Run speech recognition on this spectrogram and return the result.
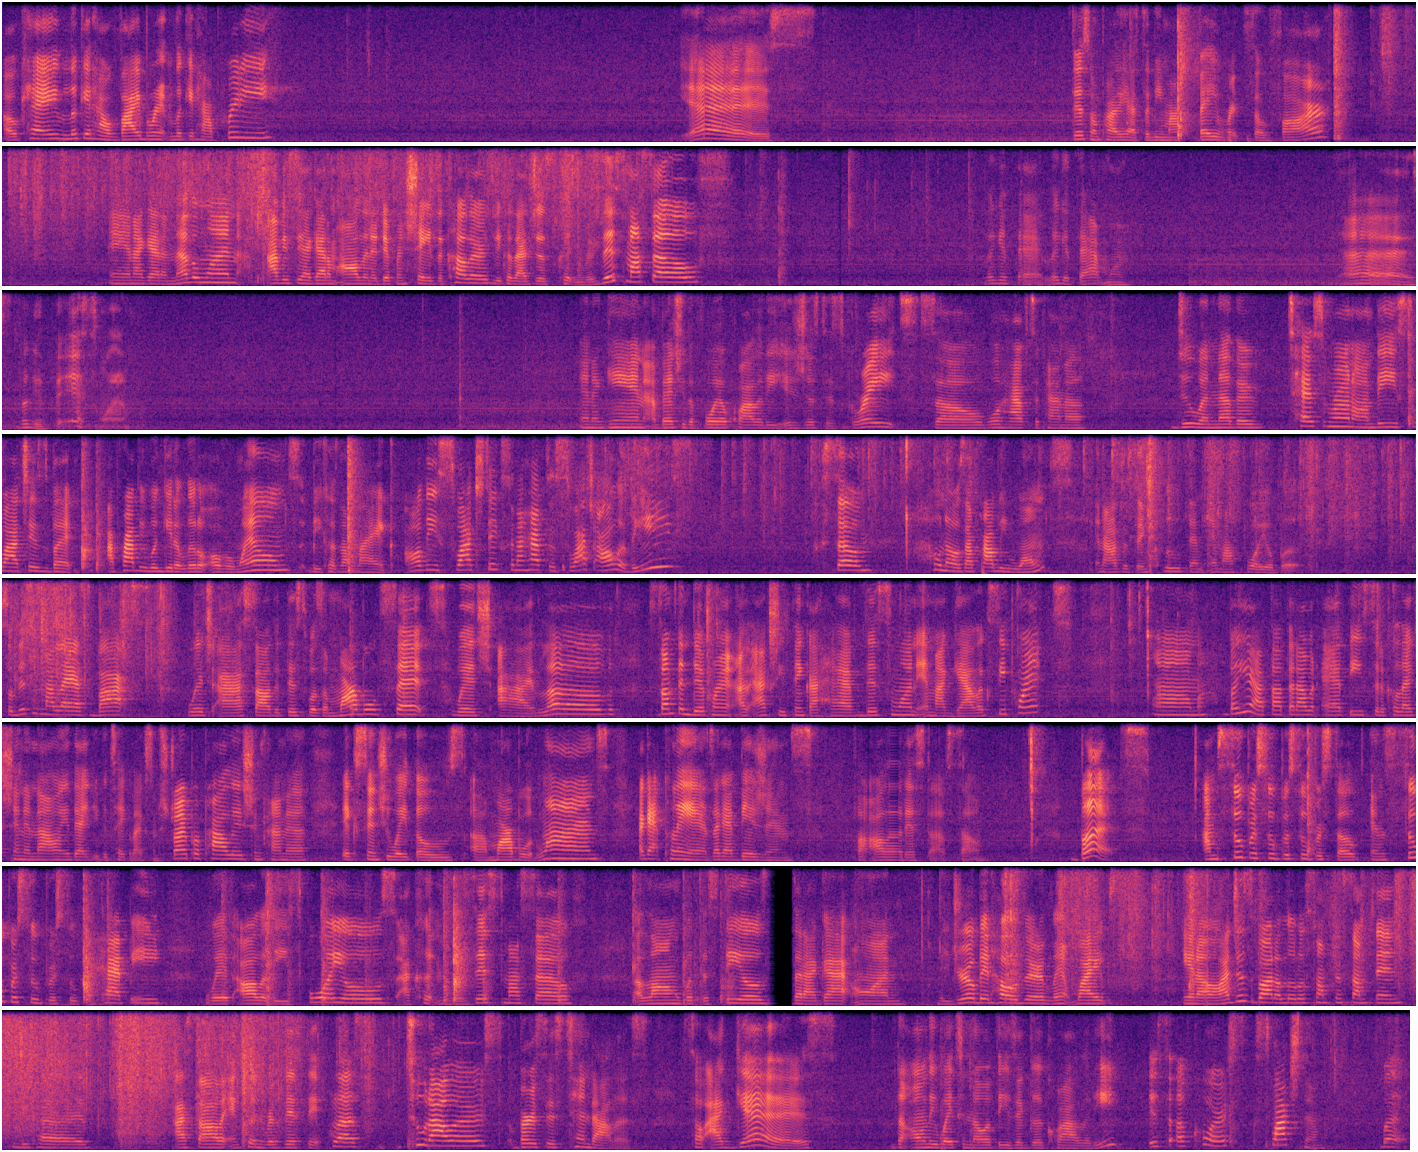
Okay, look at how vibrant. Look at how pretty. Yes. This one probably has to be my favorite so far. And I got another one. Obviously, I got them all in the different shades of colors because I just couldn't resist myself. Look at that. Look at that one. Yes. Look at this one. And again, I bet you the foil quality is just as great. So we'll have to kind of do another test run on these swatches. But I probably would get a little overwhelmed because I'm like, all these swatch sticks and I have to swatch all of these? So who knows? I probably won't and I'll just include them in my foil book. So this is my last box, which I saw that this was a marbled set, which I love. Something different. I actually think I have this one in my galaxy print. Um, but yeah, I thought that I would add these to the collection. And not only that, you could take like some striper polish and kind of accentuate those uh, marbled lines. I got plans. I got visions for all of this stuff. So, but I'm super, super, super stoked and super, super, super happy with all of these foils. I couldn't resist myself along with the steals that I got on the drill bit holder, lint wipes. You know, I just bought a little something, something because I saw it and couldn't resist it. Plus $2 versus $10. So I guess the only way to know if these are good quality is to, of course, swatch them. But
